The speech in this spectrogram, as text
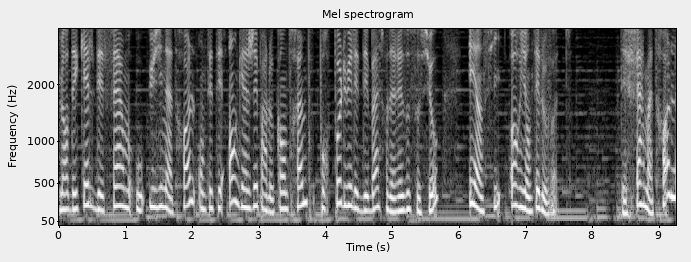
lors desquelles des fermes ou usines à trolls ont été engagées par le camp Trump pour polluer les débats sur les réseaux sociaux et ainsi orienter le vote. Des fermes à trolls?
